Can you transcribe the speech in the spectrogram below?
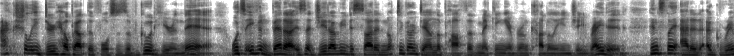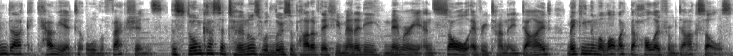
actually do help out the forces of good here and there. What's even better is that GW decided not to go down the path of making everyone cuddly and G-rated, hence they added a grimdark caveat to all the factions. The Stormcast Eternals would lose a part of their humanity, memory, and soul every time they died, making them a lot like the Hollow from Dark Souls.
